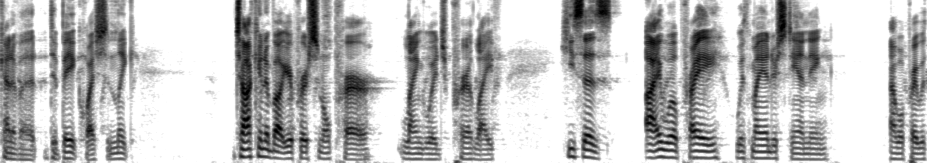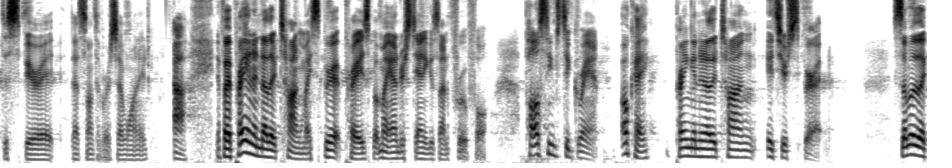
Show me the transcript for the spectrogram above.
kind of a debate question. Like talking about your personal prayer language, prayer life. he says, I will pray with my understanding. I will pray with the spirit. That's not the verse I wanted. Ah, if I pray in another tongue, my spirit prays, but my understanding is unfruitful. Paul seems to grant, okay, praying in another tongue, it's your spirit. Some of the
